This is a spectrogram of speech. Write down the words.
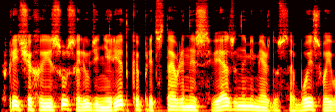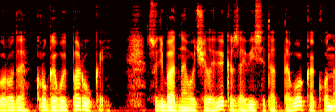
В притчах Иисуса люди нередко представлены связанными между собой своего рода круговой порукой. Судьба одного человека зависит от того, как он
